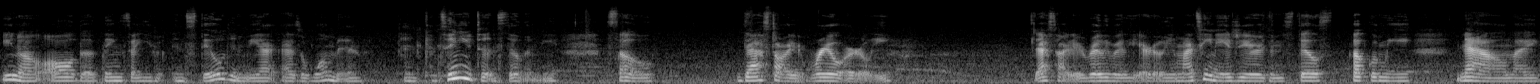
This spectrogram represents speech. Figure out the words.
you know all the things that you've instilled in me as a woman and continue to instill in me. So that started real early that started really really early in my teenage years and still stuck with me now like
